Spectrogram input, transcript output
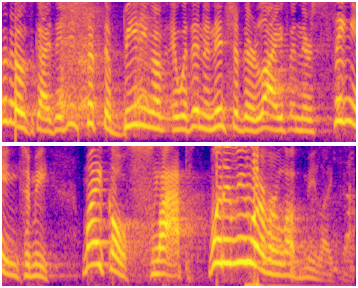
Look at those guys. They just took the beating of within an inch of their life and they're singing to me. Michael, slap. When have you ever loved me like that?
